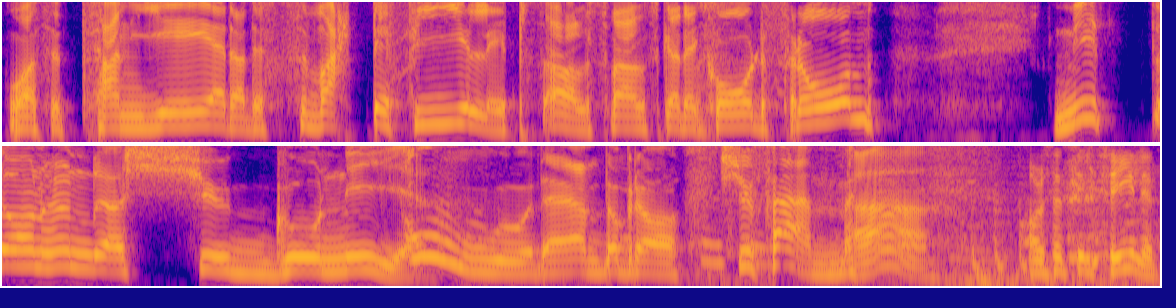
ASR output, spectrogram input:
och alltså tangerade Svarte Philips allsvenska rekord från 1929. Oh, det är ändå bra. 25. Ah. Har du sett till Filip?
